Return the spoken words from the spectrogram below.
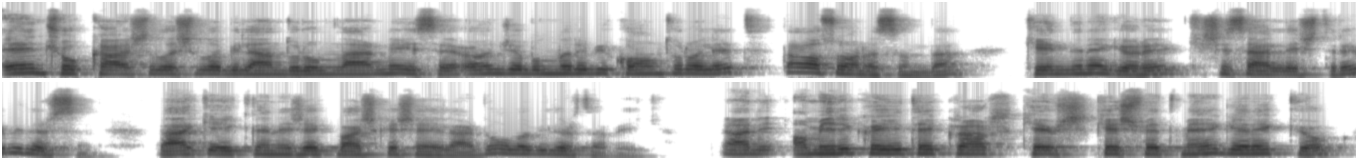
En çok karşılaşılabilen durumlar neyse önce bunları bir kontrol et. Daha sonrasında kendine göre kişiselleştirebilirsin. Belki eklenecek başka şeyler de olabilir tabii ki. Yani Amerika'yı tekrar keşfetmeye gerek yok.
